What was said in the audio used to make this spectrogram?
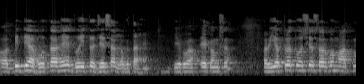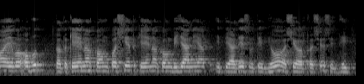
अविद्या होता है, द्वैत जैसा लगता है। ये हुआ एक अंश। और यत्र तो सर्वम आत्मा एवं अभूत, तत् केन कम पश्यत, केन कम बीजानियात इत्यादि श्रुतिभ्यो अश्य अर्थ से सिद्धि।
